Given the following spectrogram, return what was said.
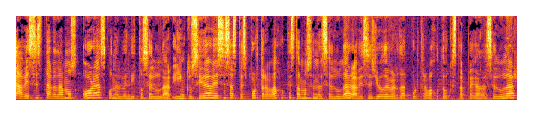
a veces tardamos horas con el bendito celular, inclusive a veces hasta es por trabajo que estamos en el celular, a veces yo de verdad por trabajo tengo que estar pegada al celular,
